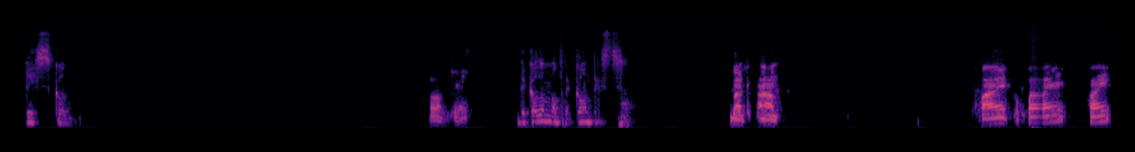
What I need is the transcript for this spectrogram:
this column. okay the column of the context. But um, why why why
